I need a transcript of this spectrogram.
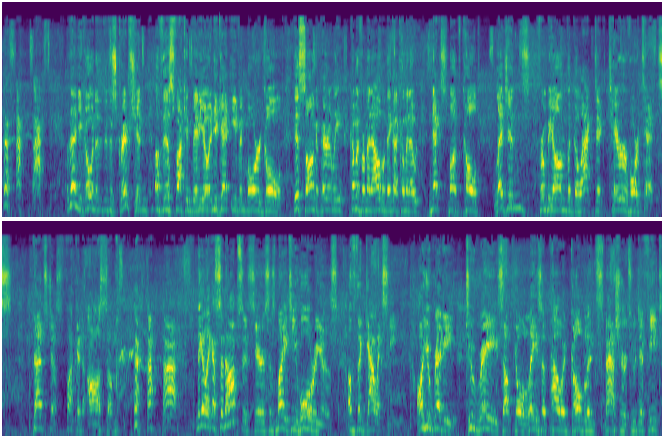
but then you go into the description of this fucking video and you get even more gold. This song apparently coming from an album they got coming out next month called Legends from Beyond the Galactic Terror Vortex. That's just fucking awesome. they got like a synopsis here. It says, Mighty warriors of the galaxy. Are you ready to raise up your laser powered goblin smasher to defeat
